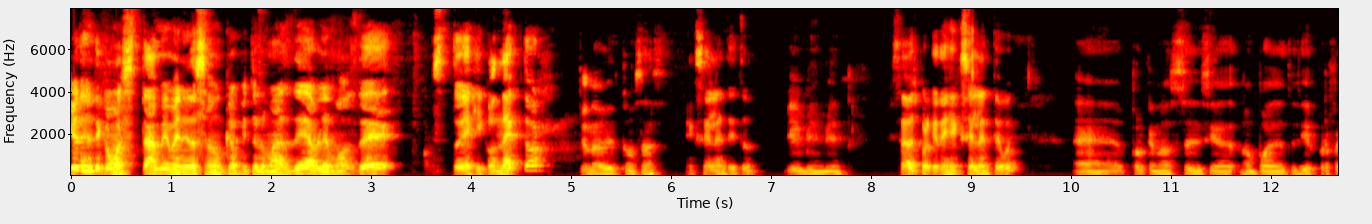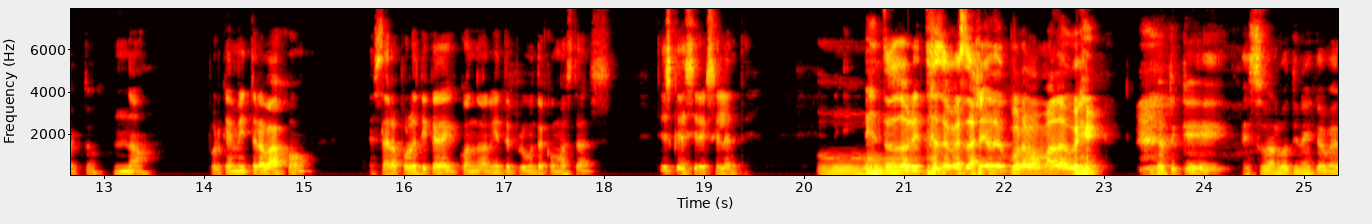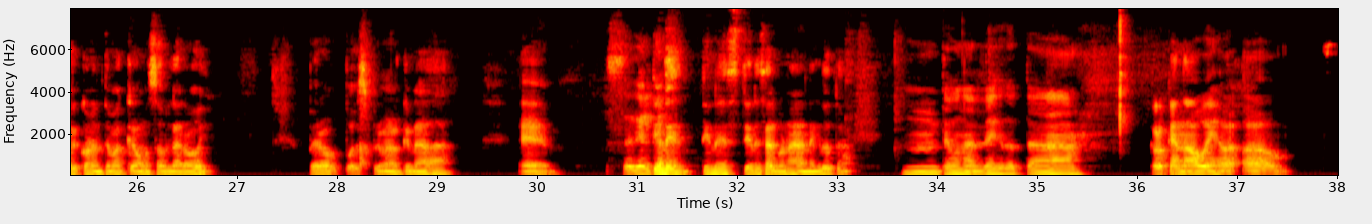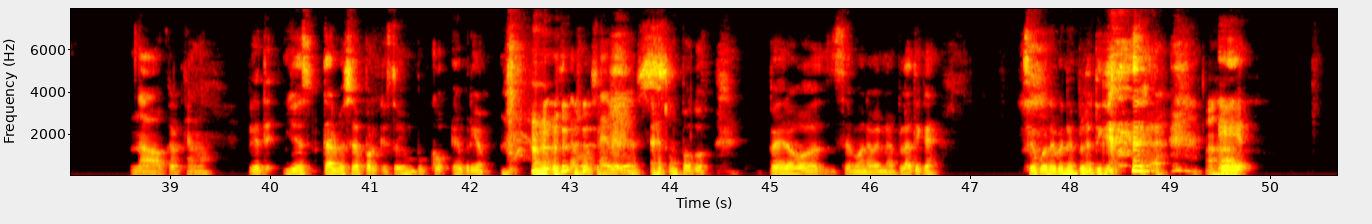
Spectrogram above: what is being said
¿Qué onda gente? ¿Cómo están? Bienvenidos a un capítulo más de Hablemos de... Estoy aquí con Héctor. ¿Qué onda, David? ¿Cómo estás? Excelente, ¿y tú? Bien, bien, bien. ¿Sabes por qué dije excelente, güey? Eh, ¿Por qué no, se decía, no puedes decir perfecto? No. Porque en mi trabajo está la política de que cuando alguien te pregunta cómo estás, tienes que decir excelente. Uh, Entonces ahorita se me salió de pura mamada, güey. Fíjate que eso algo tiene que ver con el tema que vamos a hablar hoy. Pero, pues, primero que nada, eh. ¿tienes, ¿tienes, ¿tienes alguna anécdota? Mm, tengo una anécdota. Creo que no, güey. Ah, ah, no, creo que no. Fíjate, yo es- tal vez sea porque estoy un poco ebrio. Estamos ebrios. un poco. Pero se pone buena plática. Se pone buena plática. Ajá. Eh,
